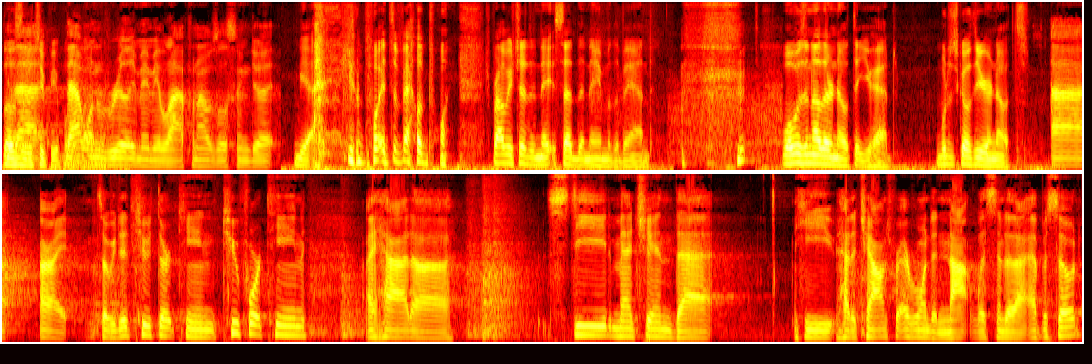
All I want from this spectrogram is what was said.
those are the two people. That one really made me laugh when I was listening to it. Yeah, good point. It's a valid point. Probably should have na- said the name of the band. what was another note that you had? We'll just go through your notes. Uh, all right. So we did 213. 214, I had uh, Steed mention that he had a challenge for everyone to not listen to that episode.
